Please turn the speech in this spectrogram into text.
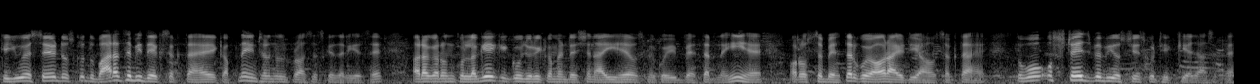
کہ یو ایس ایڈ اس کو دوبارہ سے بھی دیکھ سکتا ہے ایک اپنے انٹرنل پروسیس کے ذریعے سے۔ اور اگر ان کو لگے کہ کوئی جو ریکمنڈیشن آئی ہے اس میں کوئی بہتر نہیں ہے اور اس سے بہتر کوئی اور آئیڈیا ہو سکتا ہے تو وہ اس سٹیج پہ بھی اس چیز کو ٹھیک کیا جا سکتا ہے۔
